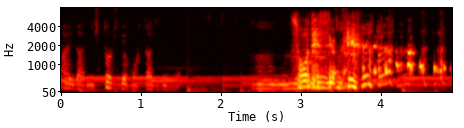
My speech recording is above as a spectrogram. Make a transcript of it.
間に1人でも2人でも。そうですよね。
